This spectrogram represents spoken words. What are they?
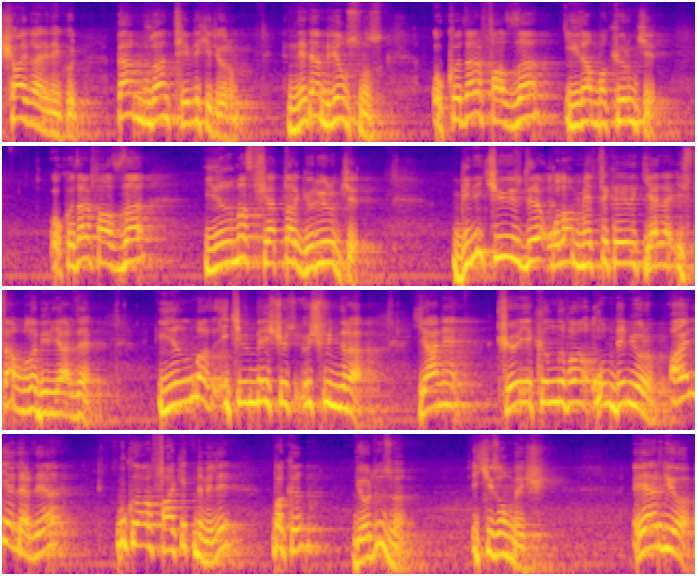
Şah Gayrimenkul. Ben buradan tebrik ediyorum. Neden biliyor musunuz? O kadar fazla ilan bakıyorum ki. O kadar fazla inanılmaz fiyatlar görüyorum ki. 1200 lira olan metrekarelik yerler İstanbul'da bir yerde. İnanılmaz 2500-3000 lira. Yani köye yakınlığı falan onu demiyorum. Aynı yerlerde ya. Bu kadar fark etmemeli. Bakın gördünüz mü? 215. Eğer diyor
